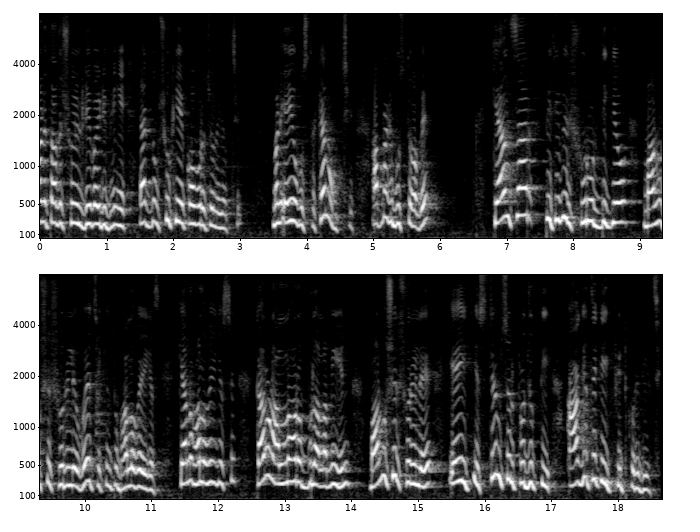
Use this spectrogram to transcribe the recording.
মানে তাদের শরীর ডে বাই ডে ভেঙে একদম শুকিয়ে কবরে চলে যাচ্ছে। মানে এই অবস্থা কেন হচ্ছে? আপনাকে বুঝতে হবে, ক্যান্সার পৃথিবীর শুরুর দিকেও মানুষের শরীরে হয়েছে, কিন্তু ভালো হয়ে গেছে। কেন ভালো হয়ে গেছে? কারণ আল্লাহ রব্বুল আলমিন মানুষের শরীরে এই স্টেম সেল প্রযুক্তি আগে থেকেই ফিট করে দিয়েছে।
